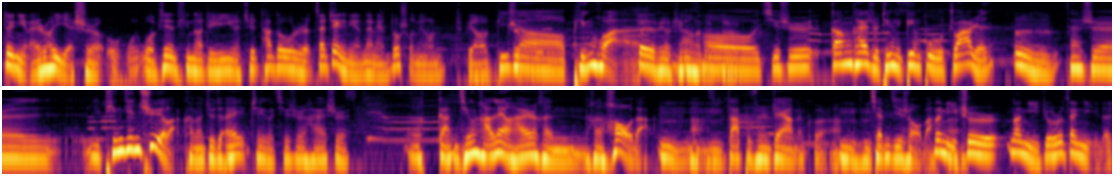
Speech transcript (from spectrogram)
对你来说也是，我我我现在听到这些音乐，其实它都是在这个年代里面都属于那种比较比较平缓，对对比较平缓的然后其实刚开始听你并不抓人，嗯但是你听进去了，可能就觉得哎，这个其实还是呃感情含量还是很很厚的。啊嗯啊，大部分是这样的歌啊，嗯嗯前几首吧。那你啊是，那你就是在你的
